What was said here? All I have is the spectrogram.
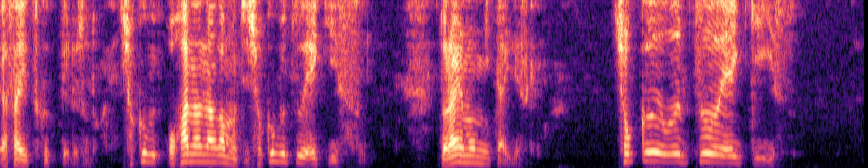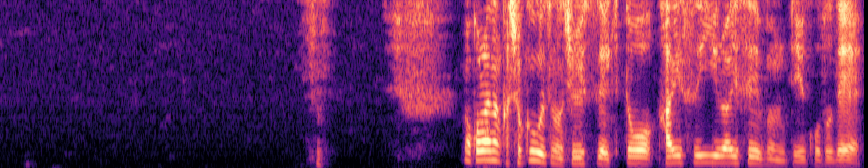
野菜作ってる人とかね。植物、お花長持ち植物エキス。ドラえもんみたいですけど。植物エキス。まあこれはなんか植物の抽出液と海水由来成分っていうことで、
